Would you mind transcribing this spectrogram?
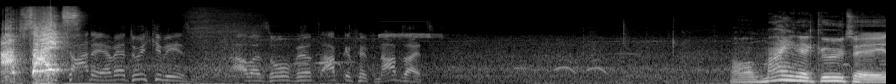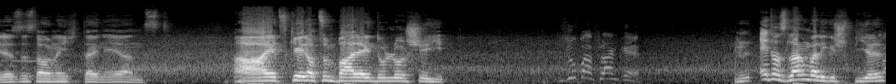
Abseits! Schade, er wäre durch gewesen. Aber so wird abgepfiffen. Abseits. Oh, meine Güte, ey. Das ist doch nicht dein Ernst. Ah, jetzt geh doch zum Ball hin, du Luschi. Super Flanke. Ein etwas langweiliges Spiel.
